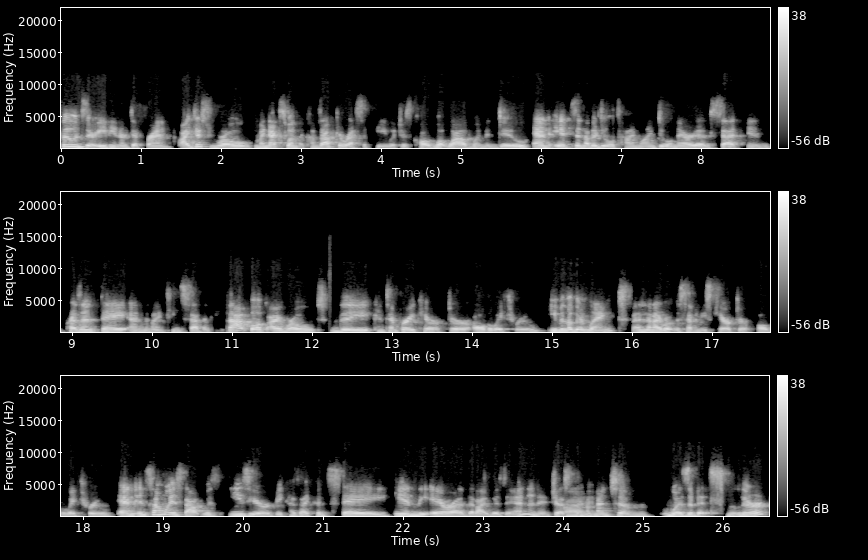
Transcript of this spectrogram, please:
foods they're eating are different. I just wrote my next one that comes after recipe, which is called What Wild Women Do. And it's another dual timeline, dual narrative set in present day and the 1970s. That book, I wrote the contemporary character all the way through, even though they're linked. And then I wrote the 70s character all the way through. And in some ways, that was easier because I could stay in the era that I was in. And it just, right. the momentum was a bit smoother.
